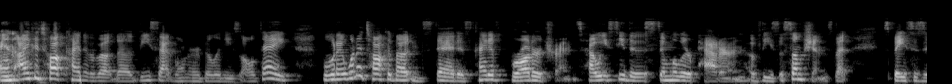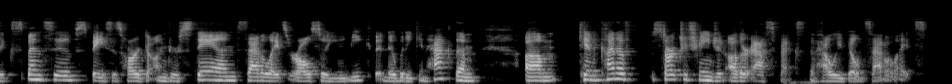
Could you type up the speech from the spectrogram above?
And I could talk kind of about the VSAT vulnerabilities all day, but what I want to talk about instead is kind of broader trends, how we see the similar pattern of these assumptions that space is expensive, space is hard to understand, satellites are also unique that nobody can hack them, um, can kind of start to change in other aspects of how we build satellites.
